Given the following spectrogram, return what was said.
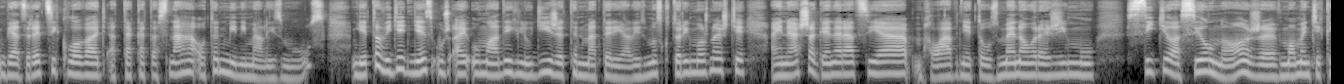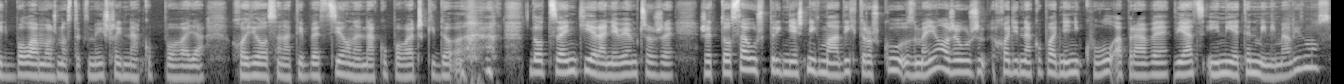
viac recyklovať a taká tá snaha o ten minimalizmus. Je to vidieť dnes už aj u mladých ľudí, že ten materializmus, ktorý možno ešte aj naša generácia, hlavne tou zmenou režimu, cítila silno, že v momente, keď bola možnosť, tak sme išli nakupovať a chodilo sa na tie bezcielné nakupovačky do, do centiera, neviem čo, že, že to sa už pri dnešných mladých trošku zmenilo, že už chodiť nakupovať není cool a práve viac iný je ten minimalizmus?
